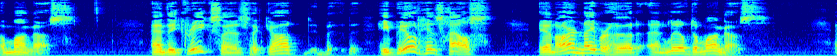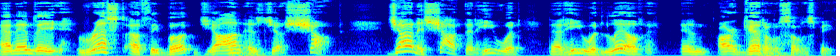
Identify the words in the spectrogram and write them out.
among us. And the Greek says that God, He built His house in our neighborhood and lived among us. And in the rest of the book, John is just shocked. John is shocked that he would, that he would live in our ghetto, so to speak.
